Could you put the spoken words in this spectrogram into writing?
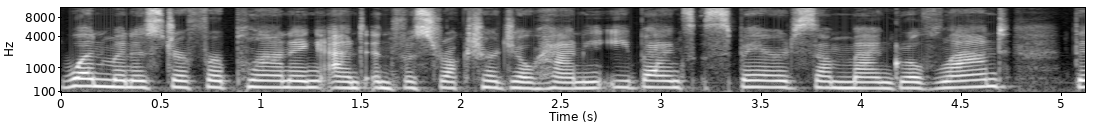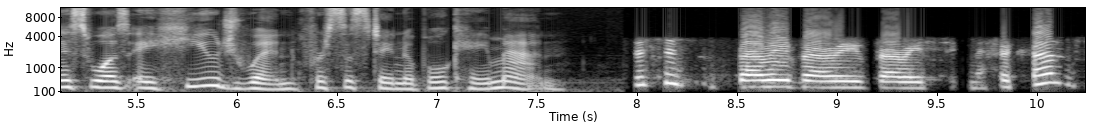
When Minister for Planning and Infrastructure Johany Ebanks spared some mangrove land, this was a huge win for Sustainable Cayman. This is very, very, very significant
